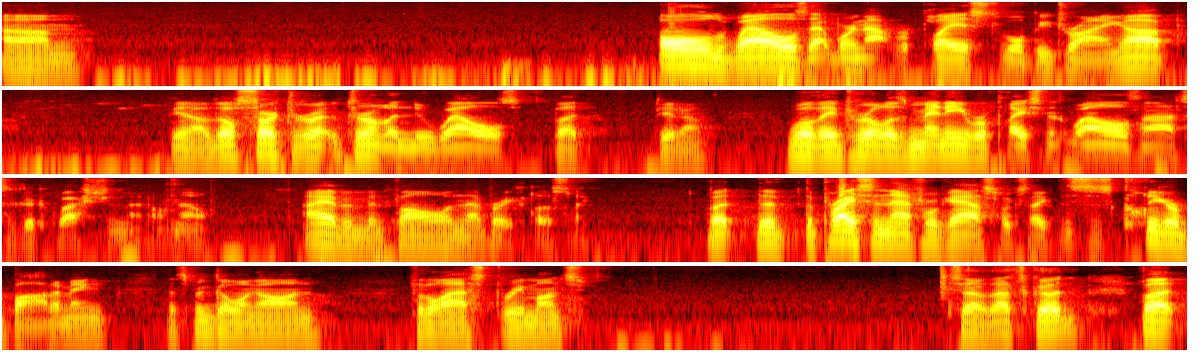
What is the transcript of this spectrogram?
Um, old wells that were not replaced will be drying up. You know, they'll start dr- drilling new wells, but you know, Will they drill as many replacement wells? That's a good question. I don't know. I haven't been following that very closely. But the, the price of natural gas looks like this is clear bottoming that's been going on for the last three months. So that's good. But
